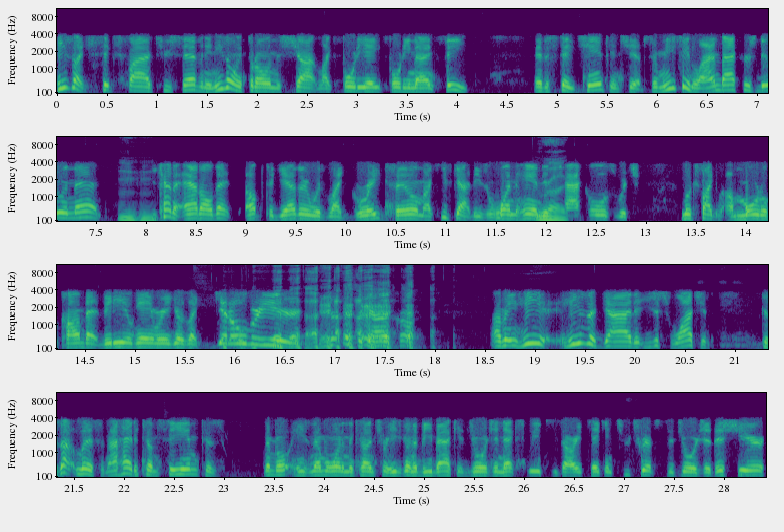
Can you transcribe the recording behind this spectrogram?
he's like 6'5", 270, and he's only throwing the shot like 48, 49 feet at a state championship. So when you see linebackers doing that, Mm-hmm. you kind of add all that up together with like great film. Like he's got these one-handed Right. tackles, which looks like a Mortal Kombat video game where he goes like, "Get over here!" Across. I mean, he he's a guy that you just watch him. Because I listen, I had to come see him because number he's number one in the country. He's going to be back at Georgia next week. He's already taken two trips to Georgia this year.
